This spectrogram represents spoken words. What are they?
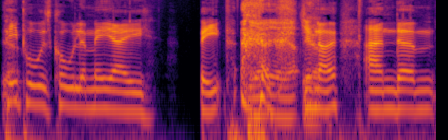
Yeah. People was calling me a beep. Yeah, yeah, yeah. You Yeah. know? And um,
